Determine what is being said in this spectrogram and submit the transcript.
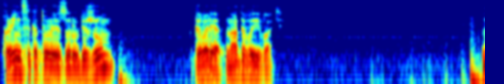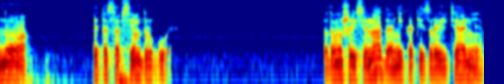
Украинцы, которые за рубежом, говорят, надо воевать. Но это совсем другое. Потому что если надо, они, как израильтяне,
